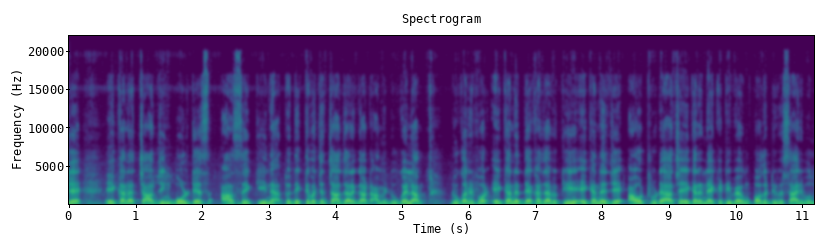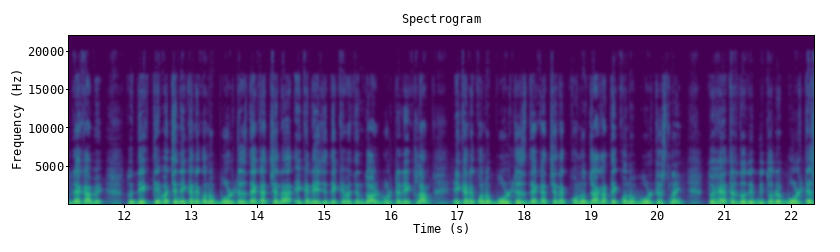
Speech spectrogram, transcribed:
যে এখানে চার্জিং ভোল্টেজ আছে কি না তো দেখতে পাচ্ছেন চার্জার গার্ড আমি ঢুকাইলাম। ঢুকানোর পর এখানে দেখা যাবে কি, এখানে যে আউটপুটে আছে, এখানে নেগেটিভ এবং পজিটিভ সাইড বল দেখাবে। তো দেখতেই পাচ্ছেন, এখানে কোনো ভোল্টেজ দেখাচ্ছে না। এখানে এই যে দেখতে পাচ্ছেন, দশ ভোল্টে দেখলাম, এখানে কোনো ভোল্টেজ দেখাচ্ছে না। কোনো জায়গাতে কোনো ভোল্টেজ নাই। তো হাতের যদি ভিতরে ভোল্টেজ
